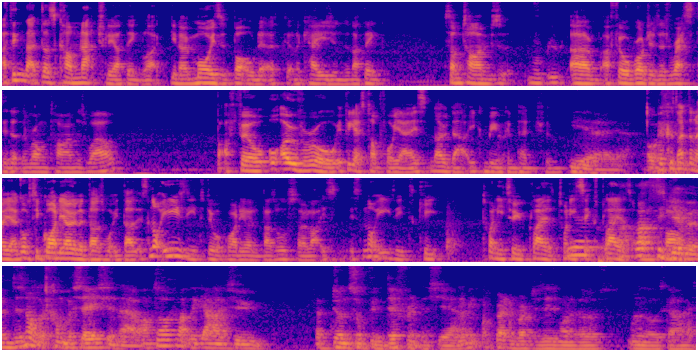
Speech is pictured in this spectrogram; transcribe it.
I think that does come naturally. I think like you know Moyes has bottled it on occasions, and I think sometimes uh, I feel Rodgers has rested at the wrong time as well. But I feel overall, if he gets top four, yeah, it's no doubt he can be in contention. Yeah, yeah. Obviously- Because I don't know, yeah, obviously Guardiola does what he does. It's not easy to do what Guardiola does. Also, like it's it's not easy to keep twenty two players, twenty six Yeah, players. That's on the side. given. There's not much conversation there. I'm talking about the guys who have done something different this year, and I think Brendan Rodgers is one of those one of those guys.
